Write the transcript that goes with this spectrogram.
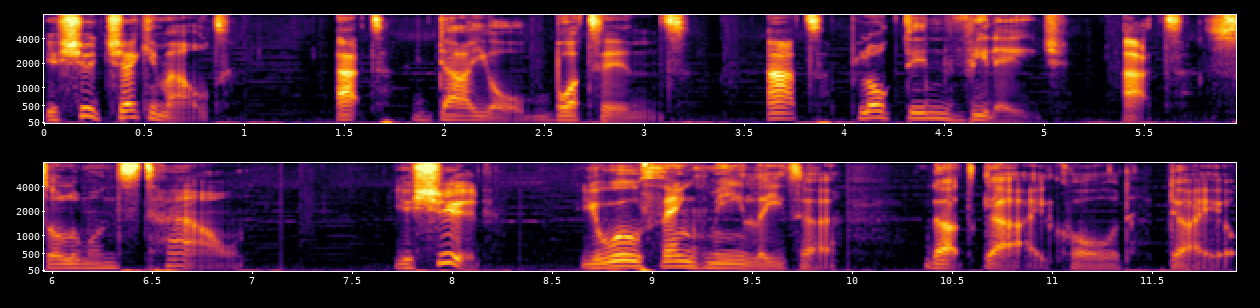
You should check him out at Dio Buttons, at Plugged In Village, at Solomon's Town. You should. You will thank me later. That guy called Dio.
